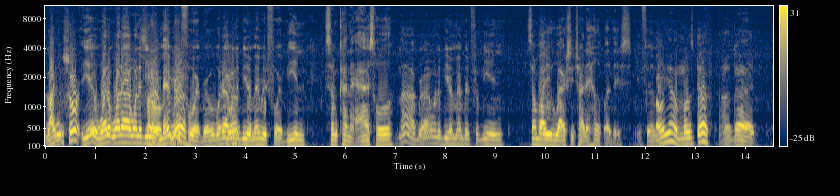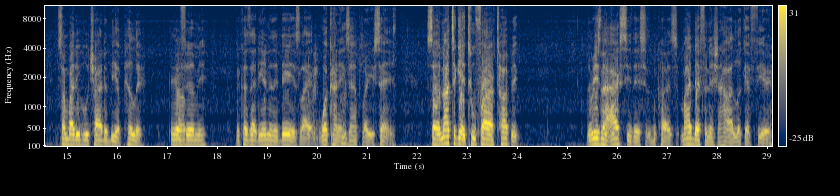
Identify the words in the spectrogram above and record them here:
Life is short. yeah, what what I want to be So, remembered yeah. for, bro? What do I Yeah. want to be remembered for? Being some kind of asshole? Nah, bro. I want to be remembered for being somebody who actually try to help others. You feel me? Oh yeah, most deaf. Oh God, somebody who tried to be a pillar. You feel me? Because at the end of the day, it's like, what kind of example are you setting? So, not to get too far off topic, the reason I asked you this is because my definition, of how I look at fear,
